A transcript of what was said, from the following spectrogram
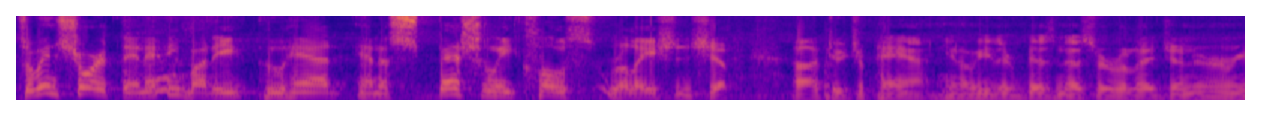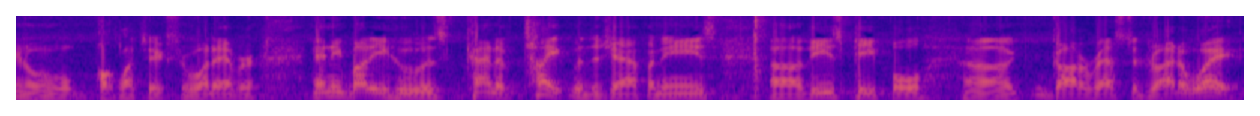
So in short, then, anybody who had an especially close relationship uh, to Japan, you know, either business or religion or, you know, politics or whatever. Anybody who was kind of tight with the Japanese, uh, these people uh, got arrested right away,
